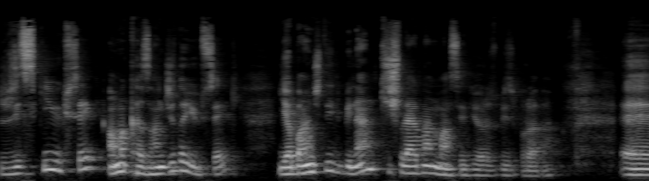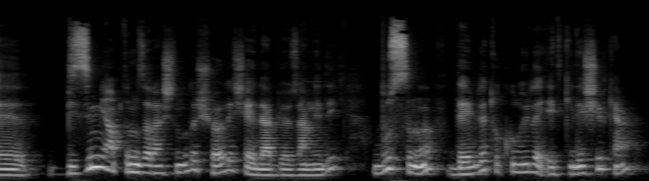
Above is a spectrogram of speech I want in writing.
riski yüksek ama kazancı da yüksek, yabancı dil bilen kişilerden bahsediyoruz biz burada. Ee, bizim yaptığımız araştırmada şöyle şeyler gözlemledik. Bu sınıf devlet okuluyla etkileşirken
